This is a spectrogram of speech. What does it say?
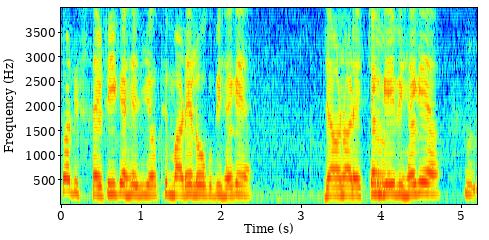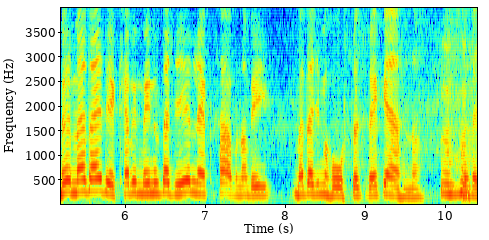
ਤੁਹਾਡੀ ਸੋਸਾਇਟੀ ਕਹੇ ਜੀ ਆ? ਉੱਥੇ ਮਾੜੇ ਲੋਕ ਵੀ ਹੈਗੇ ਆ। ਜਾਣ ਵਾਲੇ ਚੰਗੇ ਵੀ ਹੈਗੇ ਆ। ਫਿਰ ਮੈਂ ਤਾਂ ਇਹ ਦੇਖਿਆ ਵੀ ਮੈਨੂੰ ਤਾਂ ਜੇਲ੍ਹ ਨੇ ਇੱਕ ਹਿਸਾਬ ਨਾਲ ਵੀ ਮੈਂ ਤਾਂ ਜਿਵੇਂ ਹੋਸਟਲ 'ਚ ਰਹਿ ਕੇ ਆਇਆ ਹੁੰਨਾ ਮੈਂ ਤਾਂ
